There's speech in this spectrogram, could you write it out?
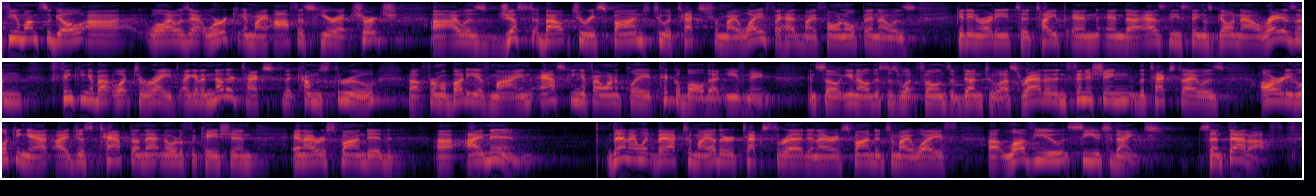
A few months ago, uh, while I was at work in my office here at church, uh, I was just about to respond to a text from my wife. I had my phone open. I was getting ready to type, and, and uh, as these things go now, right as I'm thinking about what to write, I get another text that comes through uh, from a buddy of mine asking if I want to play pickleball that evening. And so, you know, this is what phones have done to us. Rather than finishing the text I was already looking at, I just tapped on that notification and I responded, uh, I'm in. Then I went back to my other text thread and I responded to my wife, uh, Love you, see you tonight. Sent that off.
